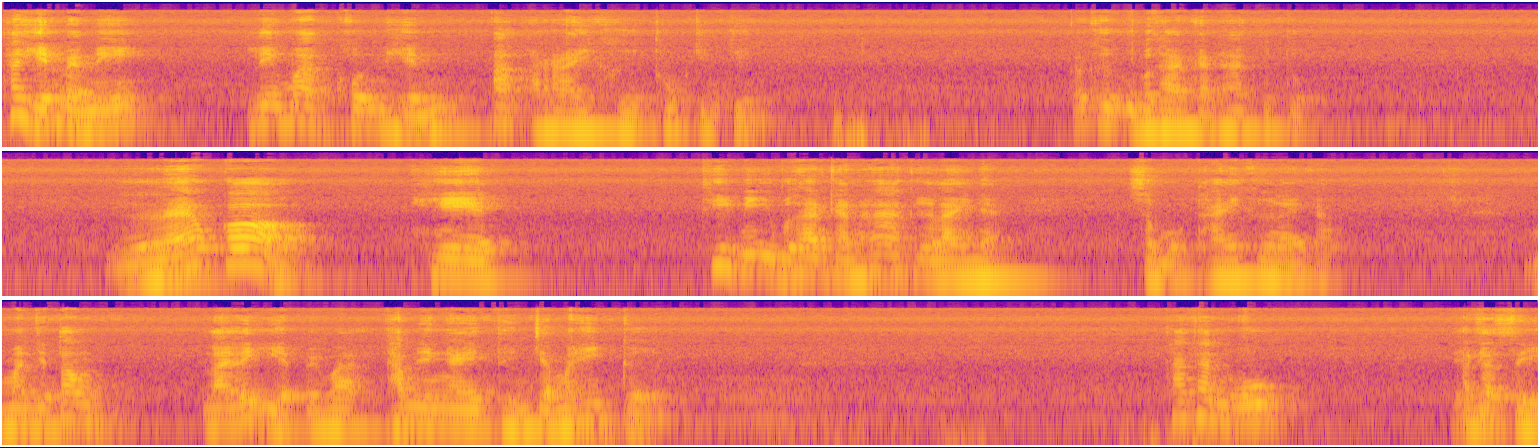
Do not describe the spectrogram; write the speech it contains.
ถ้าเห็นแบบนี้เรียกว่าคนเห็นอะไรคือทุกข์จริง ๆ ก็คืออุปทานกันห้าคือทุกข์แล้วก็เหตุ ที่มีอุปทานกันธ์ห้าคืออะไรเนี่ย สมุทัยคืออะไรครับ มันจะต้องรายละเอียดไปว่าทำยังไงถึงจะไม่ให้เกิด ถ้าท่านรู้อัตสี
